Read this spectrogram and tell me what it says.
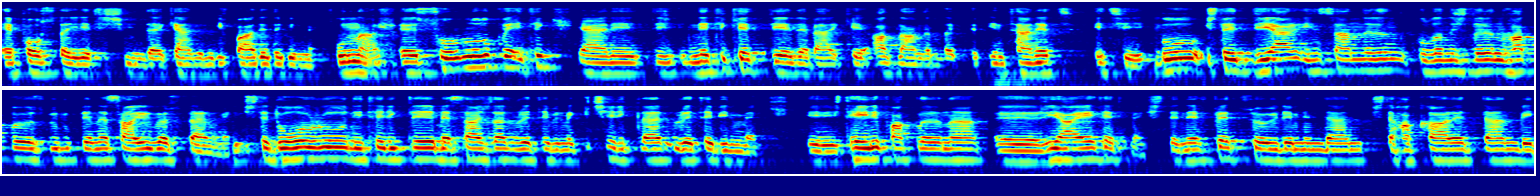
e-posta iletişiminde kendini ifade edebilmek. Bunlar e, sorumluluk ve etik yani netiket diye de belki adlandırılabilir. İnternet etiği. Bu işte diğer insanların, kullanıcıların hak ve özgürlüklerine saygı göstermek. İşte doğru nitelikli mesajlar üretebilmek, içerikler üretebilmek. E, telif haklarına e, riayet etmek. İşte nefret söyleminden, işte hakaretten ve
